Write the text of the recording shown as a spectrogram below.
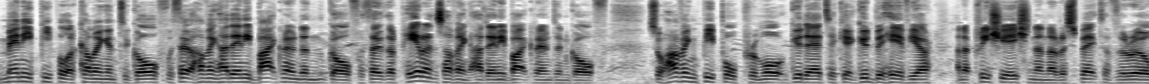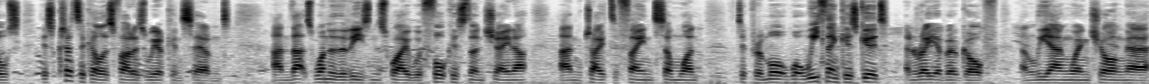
many people are coming into golf without having had any background in golf, without their parents having had any background in golf. So having people promote good etiquette, good behaviour, an appreciation and a respect of the rules is critical as far as we're concerned. And that's one of the reasons why we've focused on China and tried to find someone to promote what we think is good and right about golf. And Liang Wenchong, uh,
